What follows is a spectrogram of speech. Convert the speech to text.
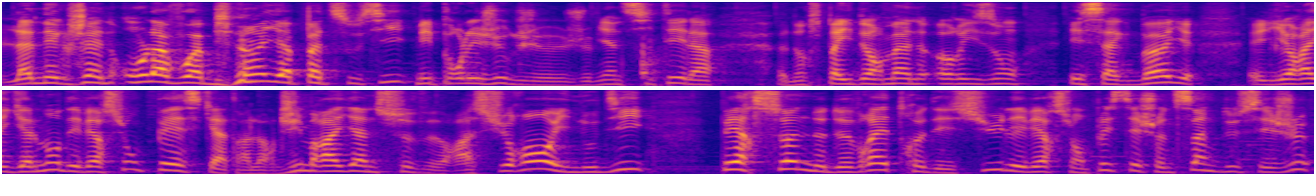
la, next-gen, on la voit bien, il n'y a pas de souci. Mais pour les jeux que je, viens de citer là, euh, donc Spider-Man, Horizon et Sackboy, il y aura également des versions PS4. Alors Jim Ryan se veut rassurant, il nous dit Personne ne devrait être déçu, les versions PlayStation 5 de ces jeux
